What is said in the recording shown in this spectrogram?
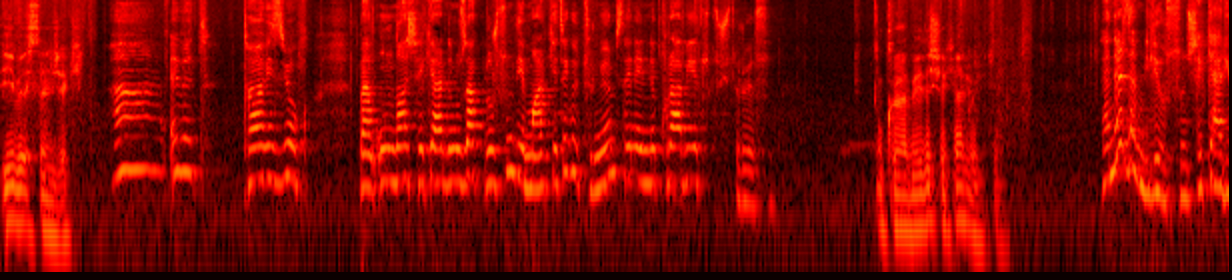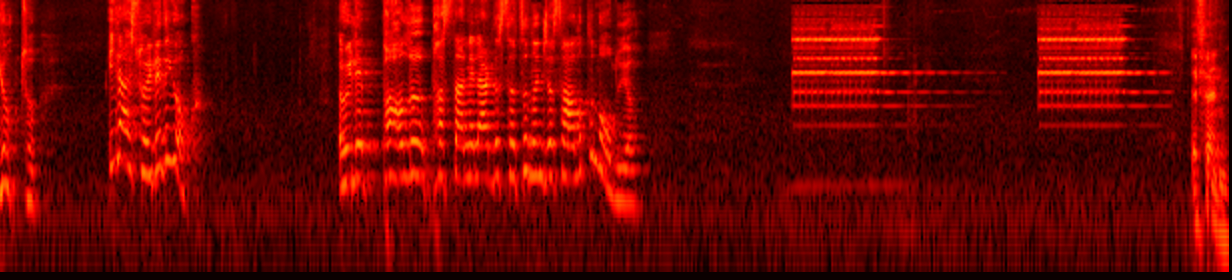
iyi beslenecek. Ha evet. Taviz yok. Ben undan şekerden uzak dursun diye markete götürmüyorum. Sen eline kurabiye tutuşturuyorsun. O kurabiyede şeker yoktu. Ya nereden biliyorsun şeker yoktu? İlay söyledi yok. Öyle pahalı pastanelerde satılınca sağlıklı mı oluyor? Efendim?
